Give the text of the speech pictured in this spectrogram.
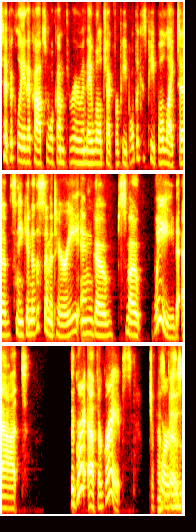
typically the cops will come through and they will check for people because people like to sneak into the cemetery and go smoke weed at the gra- at their graves. Of As, course as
